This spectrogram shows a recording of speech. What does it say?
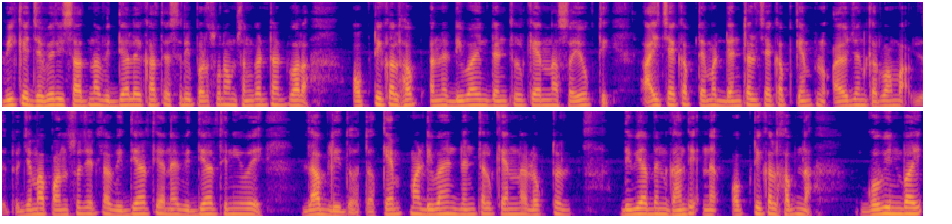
વી કે ઝવેરી સાધના વિદ્યાલય ખાતે શ્રી પરશુરામ સંગઠન દ્વારા ઓપ્ટિકલ હબ અને ડિવાઇન ડેન્ટલ કેરના સહયોગથી આઈ ચેકઅપ તેમજ ડેન્ટલ ચેકઅપ કેમ્પનું આયોજન કરવામાં આવ્યું હતું, જેમાં પાંચસો જેટલા વિદ્યાર્થી અને વિદ્યાર્થિનીઓએ લાભ લીધો હતો. કેમ્પમાં ડિવાઇન ડેન્ટલ કેરના ડૉક્ટર દિવ્યાબેન ગાંધી અને ઓપ્ટિકલ હબના ગોવિંદભાઈ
